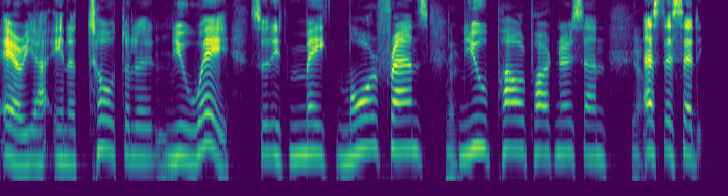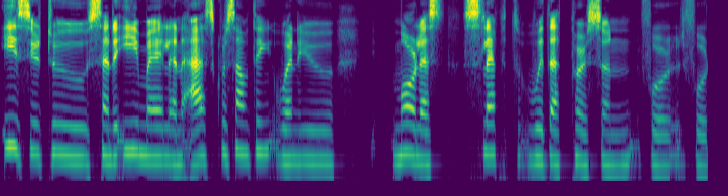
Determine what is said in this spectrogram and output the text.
area in a totally new way. So it made more friends, Right. new power partners, and Yeah. as they said, easier to send an email and ask for something when you more or less slept with that person for for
